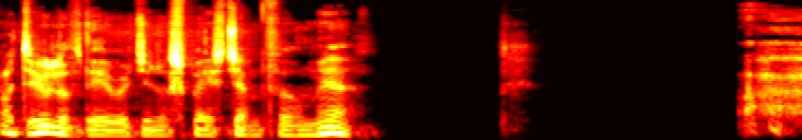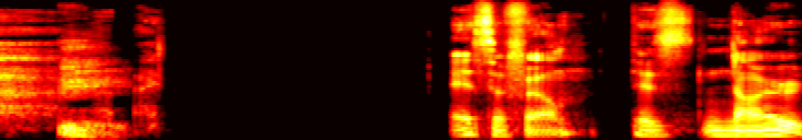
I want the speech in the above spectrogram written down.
I do love the original Space Jam film. Yeah, it's a film. There's no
